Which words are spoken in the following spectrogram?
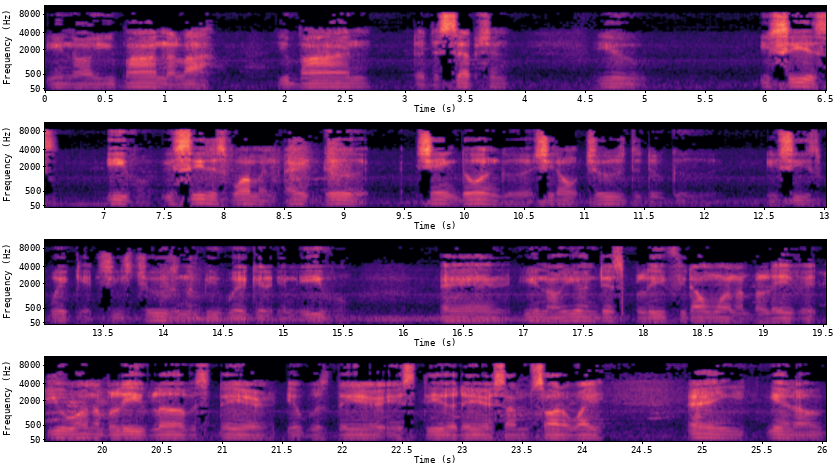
You know, you buying the lie, you buying the deception. You you see it's evil. You see this woman ain't good. She ain't doing good. She don't choose to do good. She's wicked. She's choosing to be wicked and evil. And, you know, you're in disbelief. You don't want to believe it. You want to believe love is there. It was there. It's still there some sort of way. And, you know,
